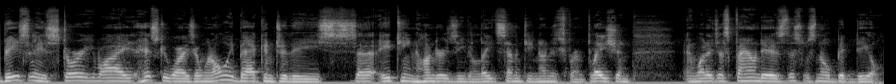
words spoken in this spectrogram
basically, story wise, history wise, I went all the way back into the 1800s, even late 1700s for inflation. And what I just found is this was no big deal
